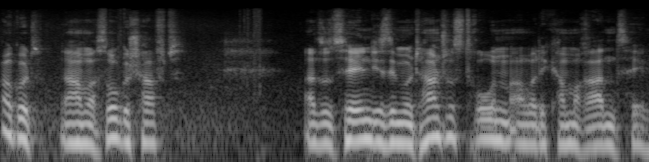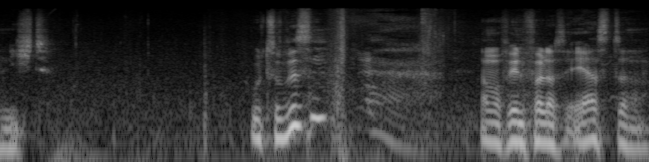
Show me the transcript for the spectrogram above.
Oh gut, da haben wir es so geschafft. Also zählen die Simultanschussdrohnen, aber die Kameraden zählen nicht. Gut zu wissen. Haben auf jeden Fall das erste.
